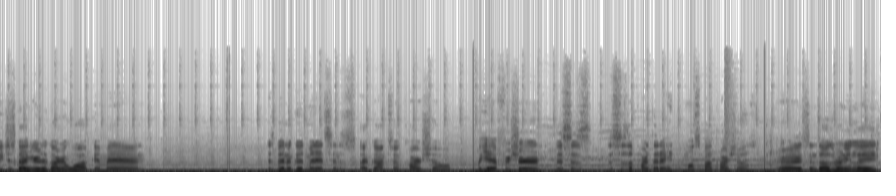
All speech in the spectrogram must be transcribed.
We just got here to Garden Walk, and man, it's been a good minute since I've gone to a car show. But yeah, for sure, this is this is the part that I hate the most about car shows. All right, since I was running late,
